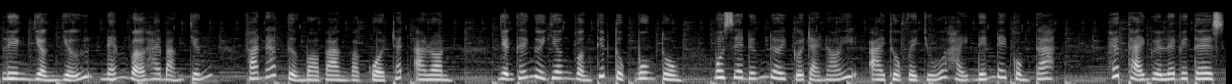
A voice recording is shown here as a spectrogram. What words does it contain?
liền giận dữ ném vỡ hai bản chứng, phá nát tượng bò vàng và của trách Aaron. Nhận thấy người dân vẫn tiếp tục buông tuồng, Moses đứng nơi cửa trại nói, ai thuộc về Chúa hãy đến đây cùng ta. Hết thảy người Levites,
